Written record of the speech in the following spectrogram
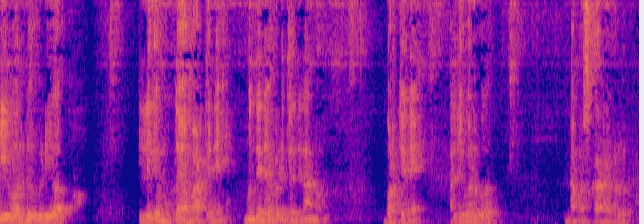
ಈ ಒಂದು ವಿಡಿಯೋ ಇಲ್ಲಿಗೆ ಮುಕ್ತಾಯ ಮಾಡ್ತೇನೆ. ಮುಂದಿನ ವಿಡಿಯೋದಲ್ಲಿ ನಾನು ಬರ್ತೇನೆ. ಅಲ್ಲಿವರೆಗೂ ನಮಸ್ಕಾರಗಳು.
